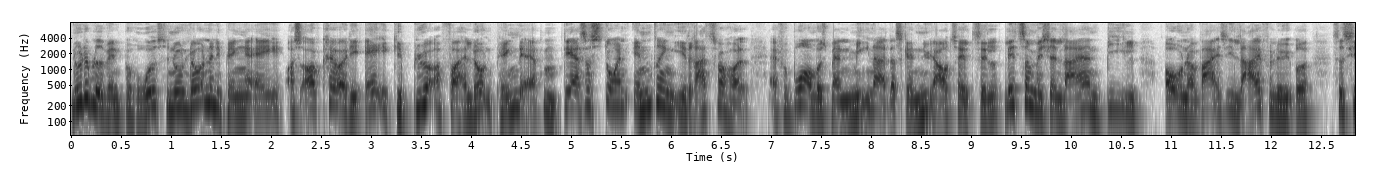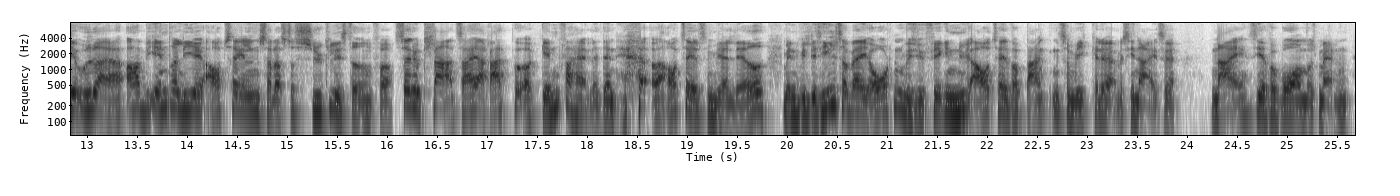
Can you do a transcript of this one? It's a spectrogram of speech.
Nu er det blevet vendt på hovedet, så nu låner de penge af, og så opkræver de A et gebyr for at have lånt pengene af dem. Det er så stor en ændring i et retsforhold, at forbrugerombudsmanden mener, at der skal en ny aftale til. Lidt som hvis jeg leger en bil, og undervejs i lejeforløbet, så siger udlejer, at vi ændrer lige aftalen, så der står cykel i stedet for. Så er det jo klart, så har jeg ret på at genforhandle den her aftale, som vi har lavet. Men vil det hele så være i orden, hvis vi fik en ny aftale fra banken, som vi ikke kan lade være med sin nej til? Nej, siger forbrugerombudsmanden,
